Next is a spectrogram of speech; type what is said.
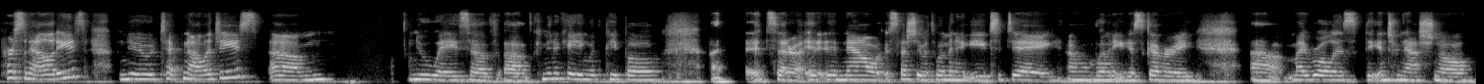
personalities, new technologies. Um, new ways of uh, communicating with people, uh, et cetera. and now, especially with Women in E today, um, Women in E Discovery, uh, my role is the international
